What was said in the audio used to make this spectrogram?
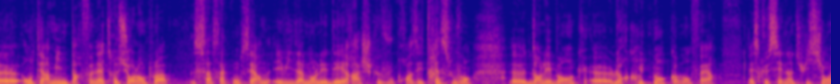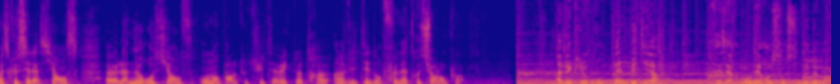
Euh, on termine par fenêtre sur l'emploi. Ça, ça concerne évidemment les DRH que vous croisez très souvent dans les banques. le recrutement, comment faire? Est-ce que c'est l'intuition? Est-ce que c'est la science? La neuroscience? On en parle tout de suite avec notre invité dans Fenêtre sur l'emploi. Avec le groupe Belvedia, préservons les ressources de demain.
